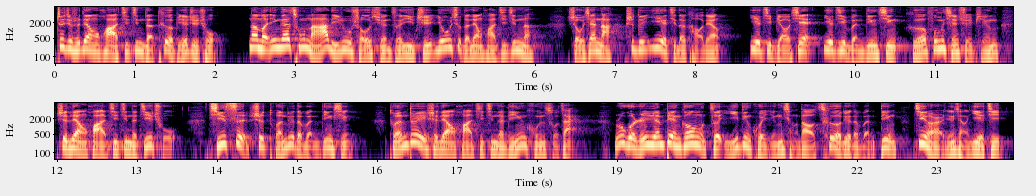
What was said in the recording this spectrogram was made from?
这就是量化基金的特别之处。那么应该从哪里入手选择一支优秀的量化基金呢？首先呢是对业绩的考量。业绩表现、业绩稳定性和风险水平是量化基金的基础。其次是团队的稳定性，团队是量化基金的灵魂所在。如果人员变更，则一定会影响到策略的稳定，进而影响业绩。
